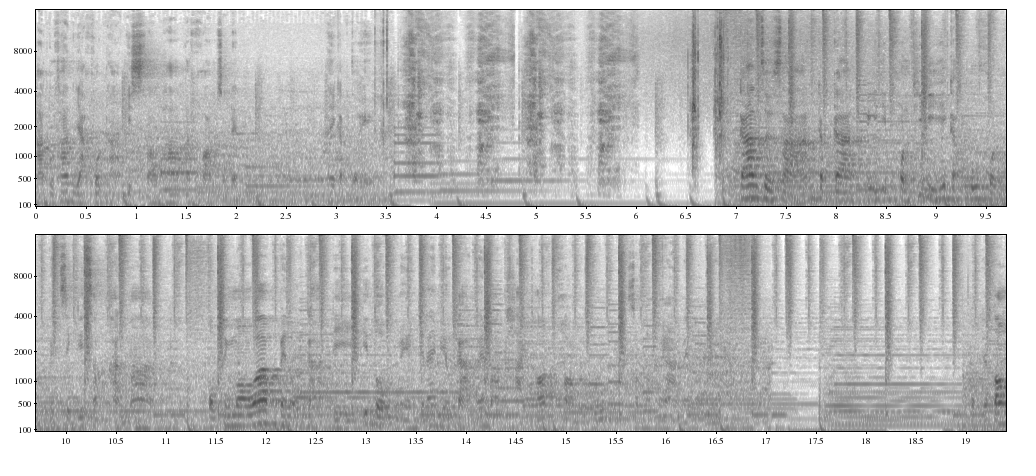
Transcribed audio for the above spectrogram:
หากทุกท่านอยากค้นหาอิสรภาพและความสำเร็จให้กับตัวเอง การสื่อสารกับการมีอิทธิพลที่ดีให้กับผู้คนเป็นสิ่งที่สำคัญมาก ผมถึงมองว่าเป็นโอกาสดีที่ตัวผมเองจะได้มีโอกาสได้มาถ่ายทอดความรู้สำหรับงานในวันนี้ผมจะต้อง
